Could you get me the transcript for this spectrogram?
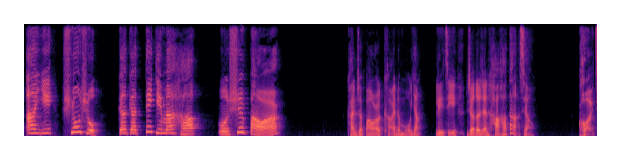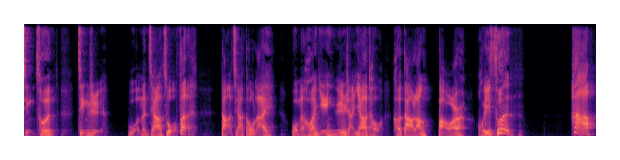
阿姨、叔叔、哥哥、弟弟们好，我是宝儿。看着宝儿可爱的模样，立即惹得人哈哈大笑。快进村！今日我们家做饭，大家都来，我们欢迎云染丫头和大郎宝儿回村。好，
